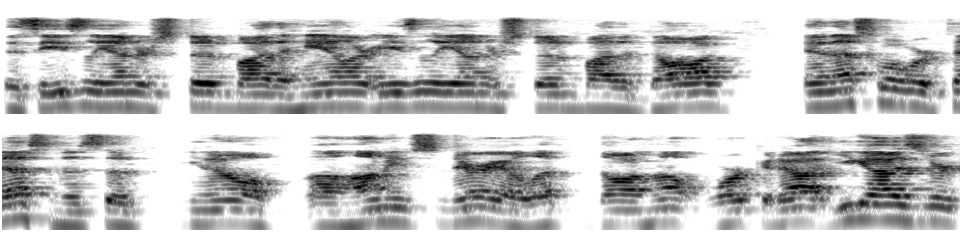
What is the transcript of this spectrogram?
that's easily understood by the handler, easily understood by the dog. And that's what we're testing. It's a, you know, a hunting scenario. Let the dog hunt, work it out. You guys are,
